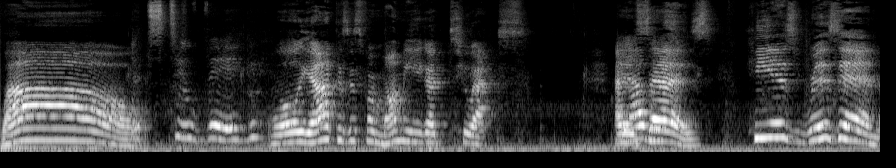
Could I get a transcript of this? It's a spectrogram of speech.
Wow. It's too big. Well, yeah, because it's for mommy. You got 2X. And Yeah, it says, He is risen.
